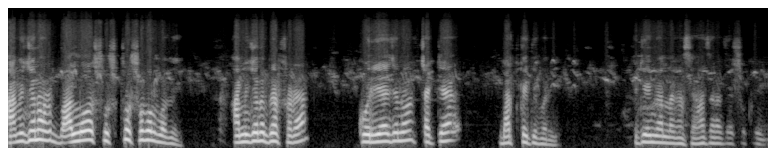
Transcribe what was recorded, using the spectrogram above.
আমি যেন ভালো, সুস্থ, সবলভাবে আমি যেন ব্যবসাটা করিয়া যেন চারটা ভাত খাইতে পারি। এটি আমি আল্লাহর কাছে হাজার হাজার শুক্রিয়া।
